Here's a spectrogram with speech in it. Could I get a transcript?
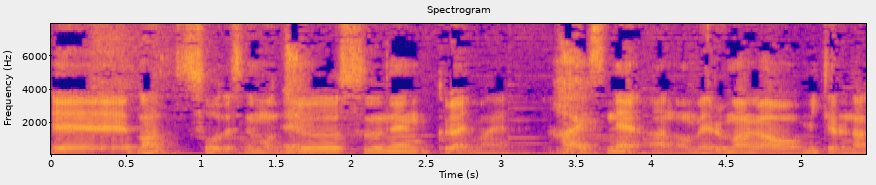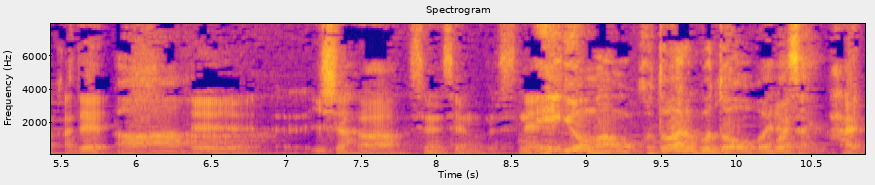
えー、まあそうですね、もう十数年くらい前ですね、あのメルマガを見てる中で、あー。えー、石原先生のですね、営業マンを断ることを覚えなさい。はい。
